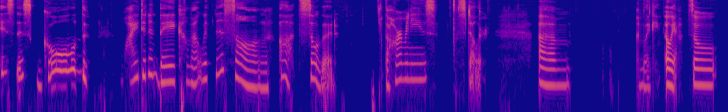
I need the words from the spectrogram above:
is this gold? Why didn't they come out with this song? Oh, it's so good. The harmonies, stellar. Um, I'm blanking. Oh yeah. So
